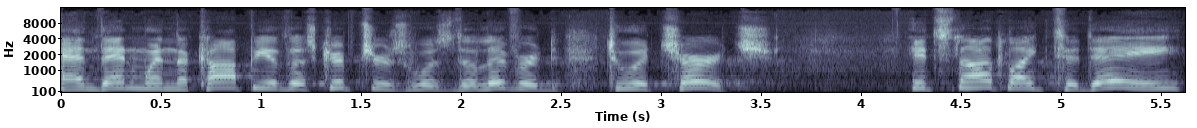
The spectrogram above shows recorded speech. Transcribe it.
And then, when the copy of the scriptures was delivered to a church, it's not like today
